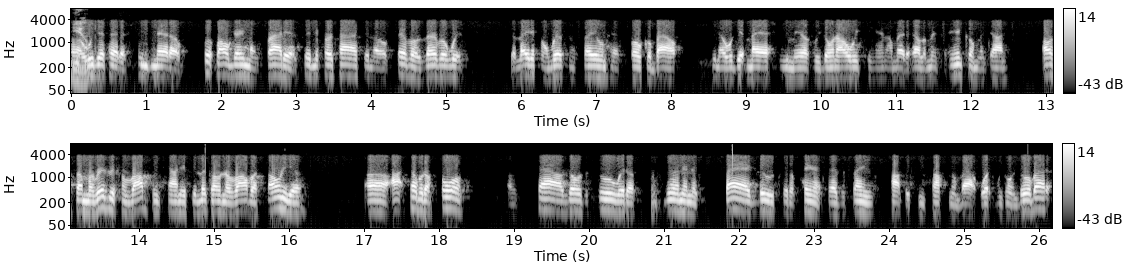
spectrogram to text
Uh, yeah. We just had a student at a football game on Friday at Seventy-First High, and a Federal Observer with the lady from Winston Salem has spoke about. You know, we get mass emails. We're doing all we can. I'm at an elementary in Cumberland County. Also, I'm originally from Robeson County. If you look on the Robesonian, uh, October the 4th, a child goes to school with a gun in his bag due to the parents as the same topic he's talking about, what we're going to do about it.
